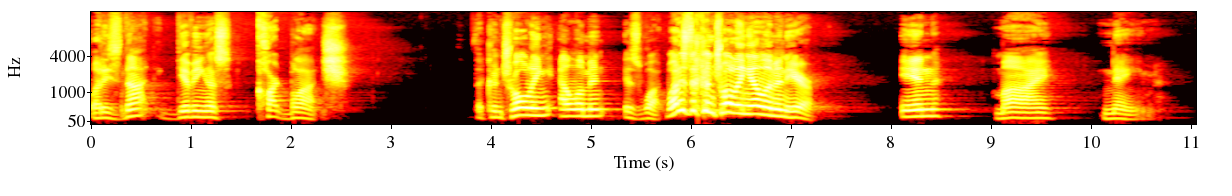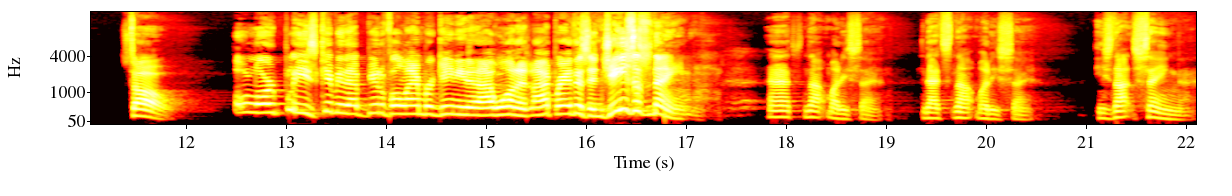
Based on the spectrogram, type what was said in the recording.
But he's not giving us carte blanche. The controlling element is what? What is the controlling element here? In my name. So, oh Lord, please give me that beautiful Lamborghini that I wanted. And I pray this in Jesus' name. That's not what he's saying. That's not what he's saying. He's not saying that.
